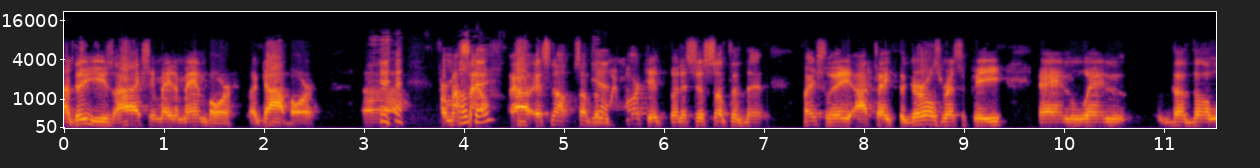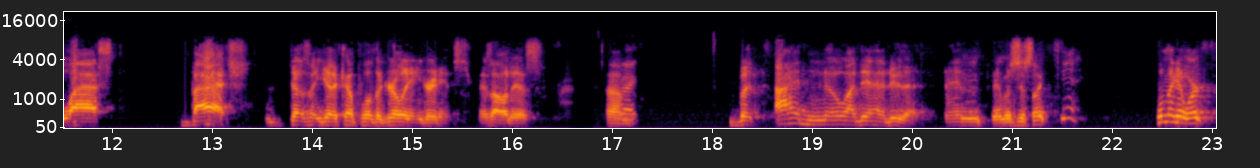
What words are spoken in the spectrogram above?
I do use. I actually made a man bar, a guy bar, uh, for myself. Okay. Uh, it's not something yeah. we market, but it's just something that basically, I take the girls' recipe, and when the the last batch doesn't get a couple of the girly ingredients, is all it is. Um, right. But I had no idea how to do that, and it was just like, yeah, we'll make it work,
